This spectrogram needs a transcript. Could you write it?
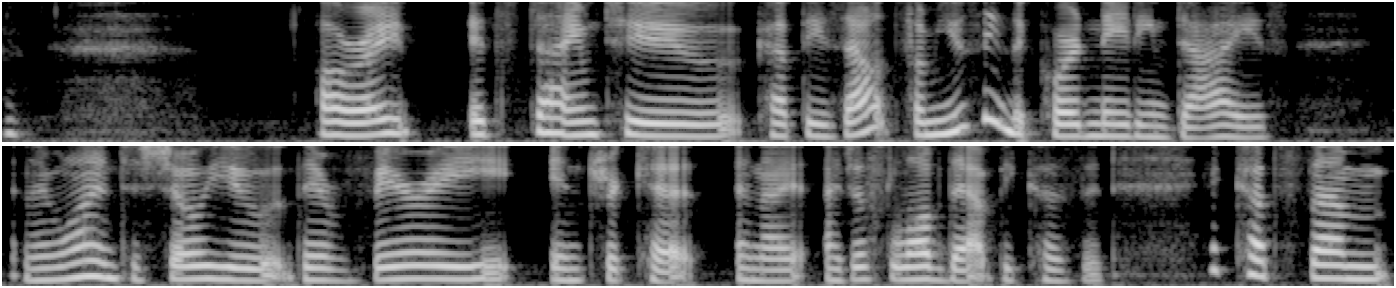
All right, it's time to cut these out. So I'm using the coordinating dies, and I wanted to show you they're very intricate, and I, I just love that because it it cuts them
